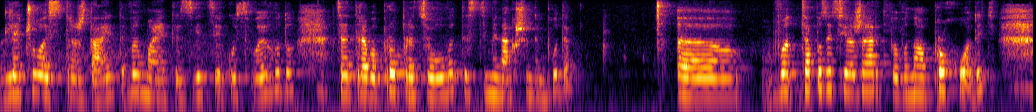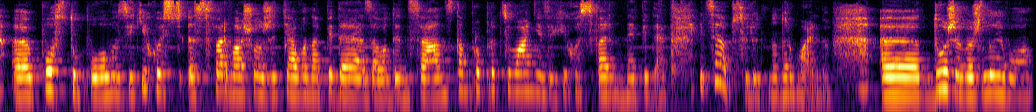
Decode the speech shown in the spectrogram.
для чогось страждаєте, ви маєте звідси якусь вигоду. Це треба пропрацьовувати, з цим інакше не буде. Е, Ця позиція жертви вона проходить е, поступово. З якихось сфер вашого життя вона піде за один сеанс там пропрацювання, з якихось сфер не піде. І це абсолютно нормально. Е, Дуже важливо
